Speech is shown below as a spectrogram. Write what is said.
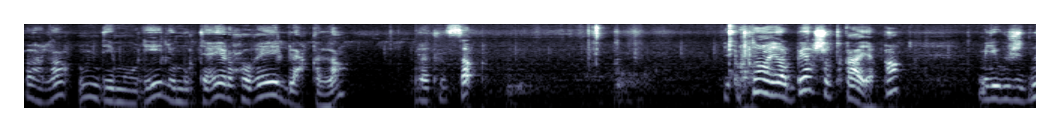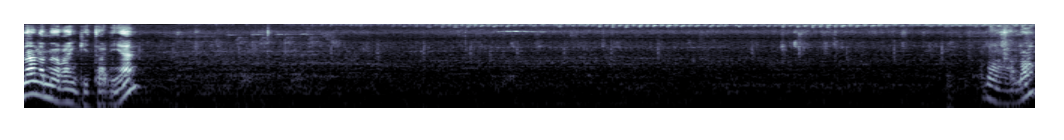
فوالا ونديمولي لو تاعي يروحوا غير بالعقله ولا تلصق بورتون يا ربي 10 دقائق ملي وجدنا لا مورينغ ايطاليان فوالا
